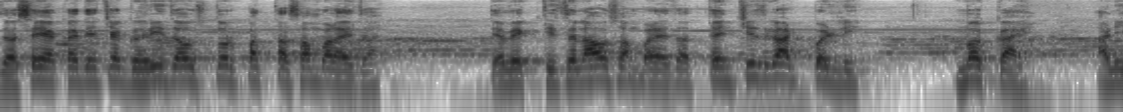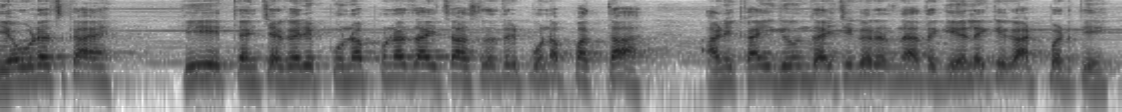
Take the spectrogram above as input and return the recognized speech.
जसं एखाद्याच्या घरी जाऊस तोर पत्ता सांभाळायचा त्या व्यक्तीचं नाव सांभाळायचा त्यांचीच गाठ पडली. मग काय? आणि एवढंच काय? की त्यांच्या घरी पुन्हा पुन्हा जायचं असलं तरी पुन्हा पत्ता आणि काही घेऊन जायची गरज नाही. आता गेलं की गाठ पडते.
